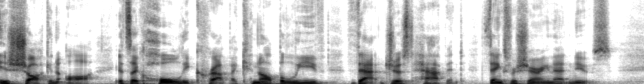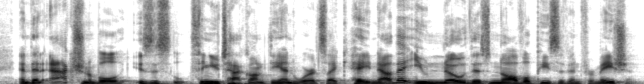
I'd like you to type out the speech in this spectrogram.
is shock and awe. It's like, holy crap, I cannot believe that just happened. Thanks for sharing that news. And then actionable is this thing you tack on at the end where it's like, hey, now that you know this novel piece of information,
